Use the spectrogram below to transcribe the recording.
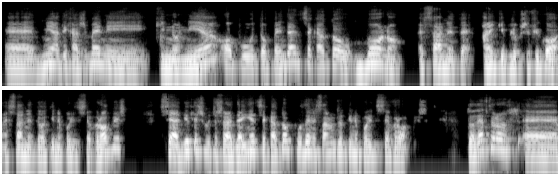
ε, μια διχασμένη κοινωνία όπου το 50% μόνο αισθάνεται, αν και πλειοψηφικό, αισθάνεται ότι είναι πολίτης της Ευρώπης, σε αντίθεση με το 49% που δεν αισθάνονται ότι είναι πολίτης της Ευρώπης. Το δεύτερο, ε,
